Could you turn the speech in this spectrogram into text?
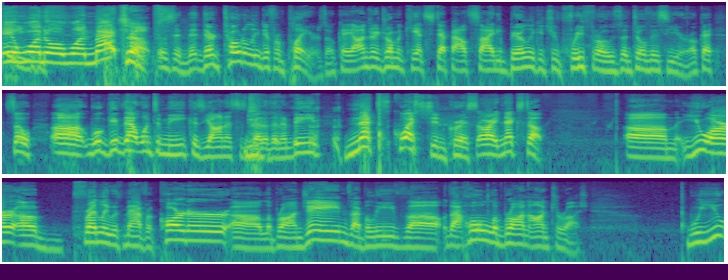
in one-on-one matchups. Listen, they- they're totally different players, okay? Andre Drummond can't step outside. He barely can shoot free throws until this year, okay? So uh, we'll give that one to me because Giannis is better than Embiid. next question, Chris. All right, next up. Um, you are uh, friendly with Maverick Carter, uh, LeBron James, I believe, uh, that whole LeBron entourage. Will you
